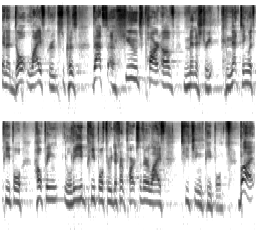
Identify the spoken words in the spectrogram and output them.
in adult life groups because that's a huge part of ministry connecting with people helping lead people through different parts of their life teaching people. But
